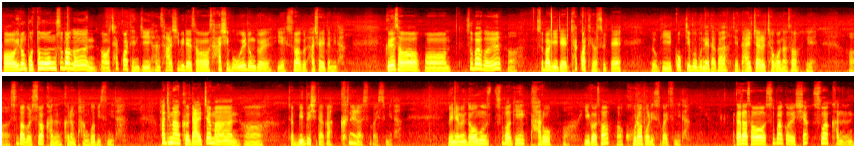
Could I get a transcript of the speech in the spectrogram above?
어, 이런 보통 수박은 어, 착과된 지 한 40일에서 45일 정도에 예, 수확을 하셔야 됩니다. 그래서 어, 수박을 어, 수박이 이제 착과되었을 때 여기 꼭지 부분에다가 날짜를 적어놔서 예, 어, 수박을 수확하는 그런 방법이 있습니다. 하지만 그 날짜만 어, 좀 믿으시다가 큰일 날 수가 있습니다. 왜냐하면 너무 수박이 바로 어, 익어서 어, 골아버릴 수가 있습니다. 따라서 수박을 수확하는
